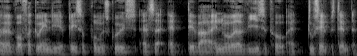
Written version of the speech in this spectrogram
Øh, hvorfor du egentlig blev så promiskuøs, altså at det var en måde at vise på, at du selv bestemte.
